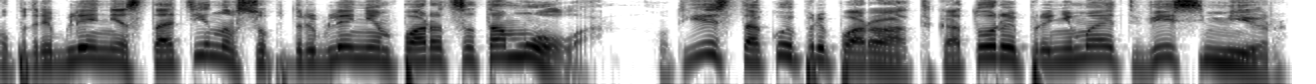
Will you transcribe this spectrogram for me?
употребление статинов с употреблением парацетамола. Вот есть такой препарат, который принимает весь мир.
